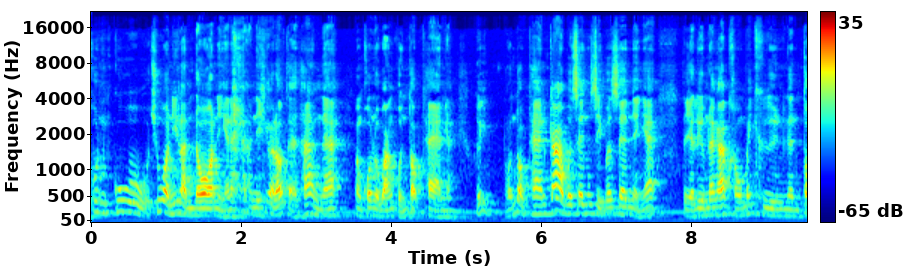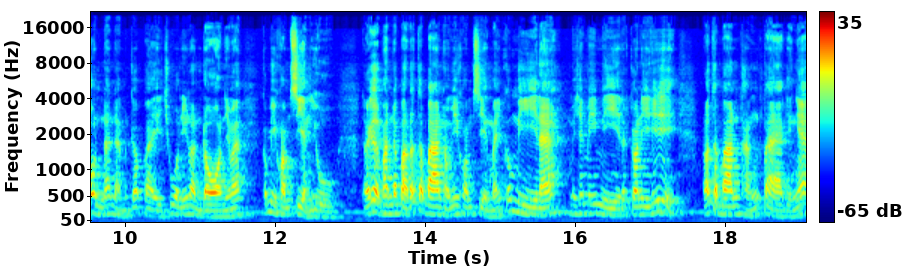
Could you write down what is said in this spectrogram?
หุ้นกู้ชั่วนิรันดรอย่างเงี้ยนะอันนี้ก็แล้วแต่ท่านนะบางคนบอกหวังผลตอบแทนไงเฮ้ยผลตอบแทน 9% 10%อย่างเงี้ยแต่อย่าลืมนะครับเขาไม่คืนเงินต้นนั่นน่ะมันก็ไปชั่วนิรันดรใช่ไหมก็มีความเสี่ยงอยู่ แต่ถ้าเกิดพันธบัตรรัฐบาลเขามีความเสี่ยงไหมก็มีนะ ไม่ใช่ไม่มีกรณีที่รัฐบาลถังแตกอย่างเงี้ย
